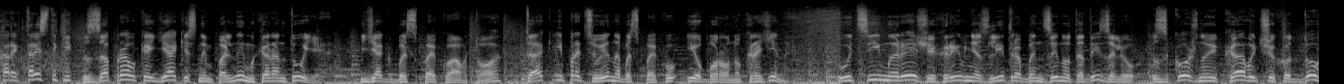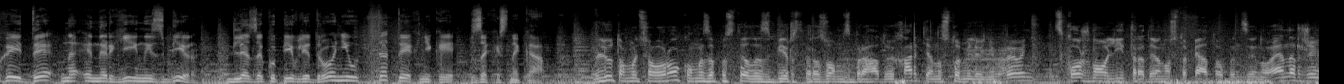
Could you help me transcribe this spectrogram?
характеристики Заправка якісним пальним гарантує як безпеку авто, так і працює на безпеку і оборону країни. У цій мережі гривня з літра бензину та дизелю з кожної кави чи хот-дога йде на енергійний збір для закупівлі дронів та техніки захисникам. В лютому цього року ми запустили збір разом з бригадою Хартія на 100 мільйонів гривень. З кожного літра 95-го бензину Енерджі,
